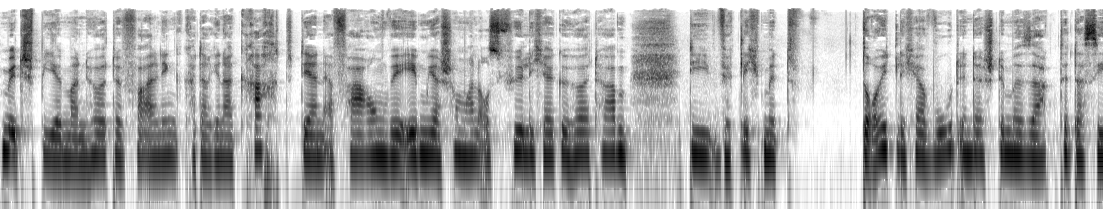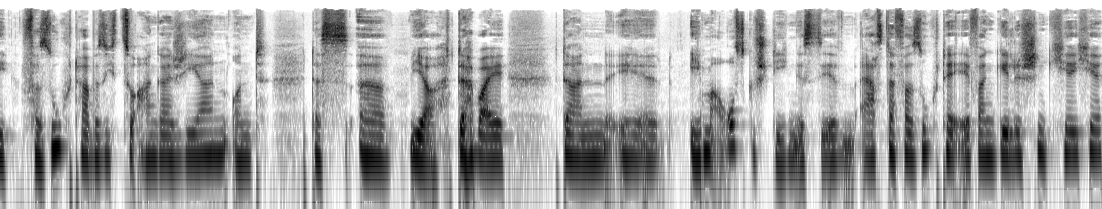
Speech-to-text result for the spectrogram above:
mitspielen. Man hörte vor allen Dingen Katharina Kracht, deren Erfahrungen wir eben ja schon mal ausführlicher gehört haben, die wirklich mit deutlicher Wut in der Stimme sagte, dass sie versucht habe, sich zu engagieren und dass äh, ja dabei dann äh, eben ausgestiegen ist. Ihr erster Versuch der evangelischen Kirche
